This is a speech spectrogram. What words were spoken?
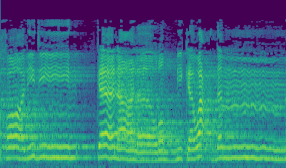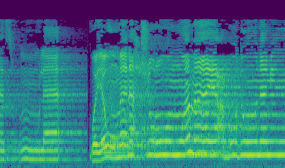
خالدين. كان على ربك وعدا مسئولا ويوم نحشرهم وما يعبدون من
